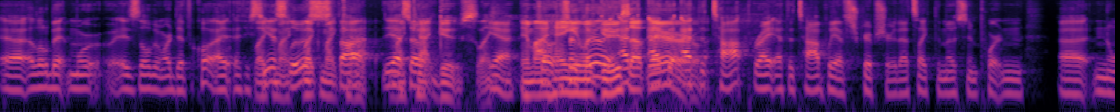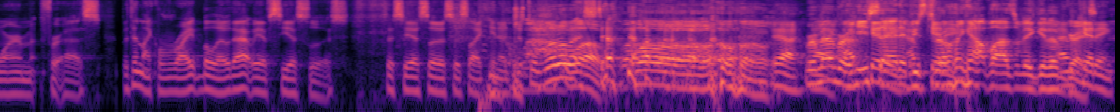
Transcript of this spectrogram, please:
uh, a little bit more is a little bit more difficult. I, I Like C.S. my, Lewis like my thought, cat, yeah, my so cat goose. Like, yeah. am I So- so hanging with goose at, up at there? the, at the top, right at the top, we have scripture. That's like the most important uh, norm for us. But then, like right below that, we have C.S. Lewis. So C.S. Lewis is like you know just a little bit. Whoa, step- whoa, whoa, whoa, whoa. Yeah. Remember, uh, he kidding, said if I'm he's kidding. throwing out blasphemy, give him I'm grace. kidding.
